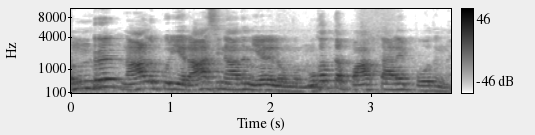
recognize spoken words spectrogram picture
ஒன்று நாளுக்குரிய ராசிநாதன் ஏழுல உங்க முகத்தை பார்த்தாலே போதுங்க.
